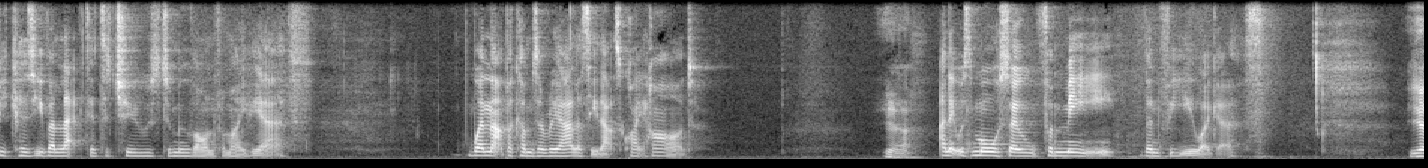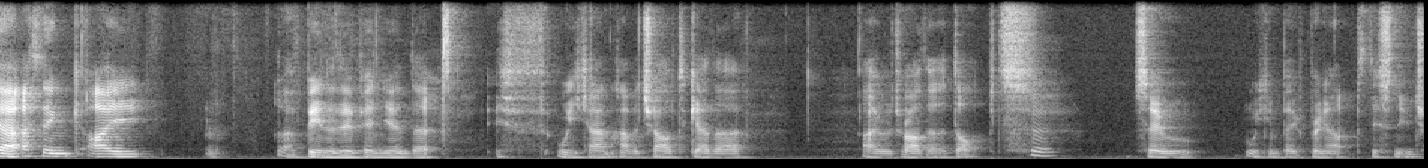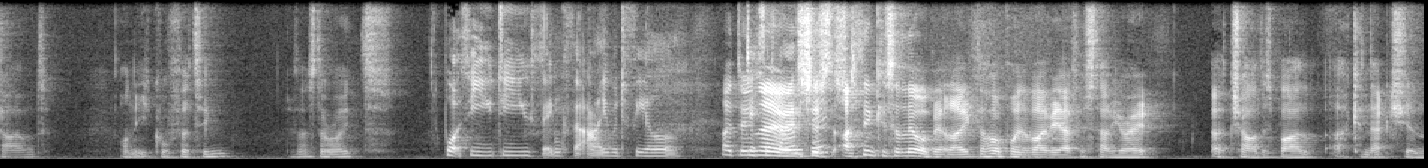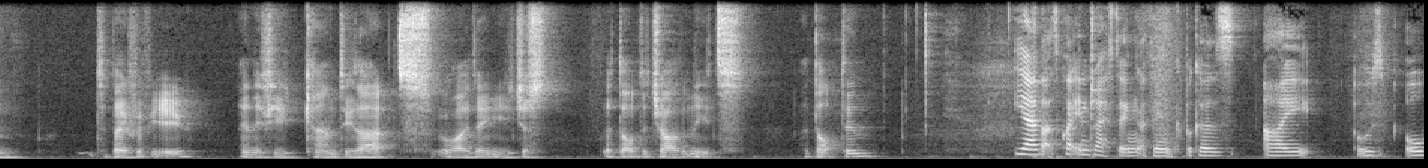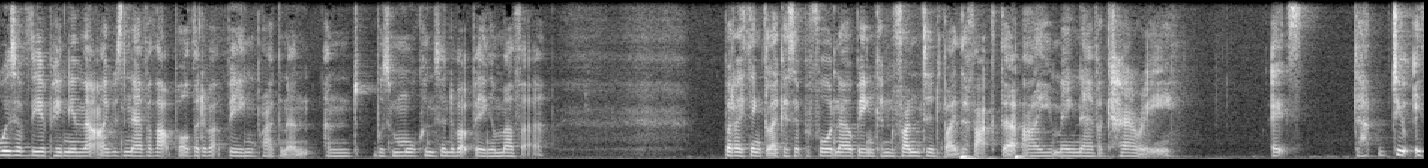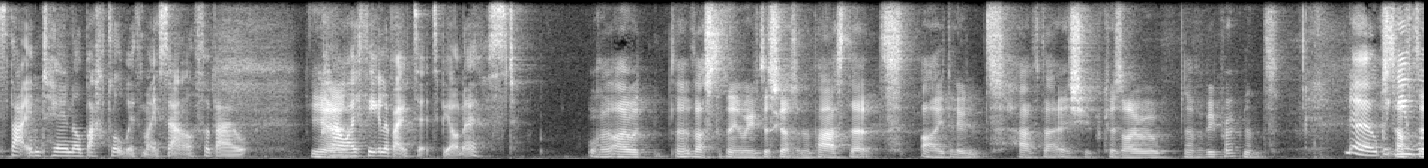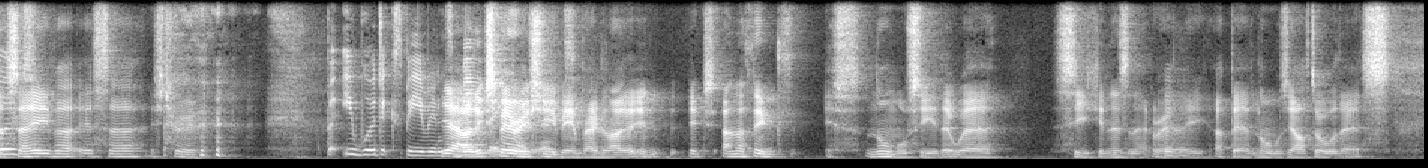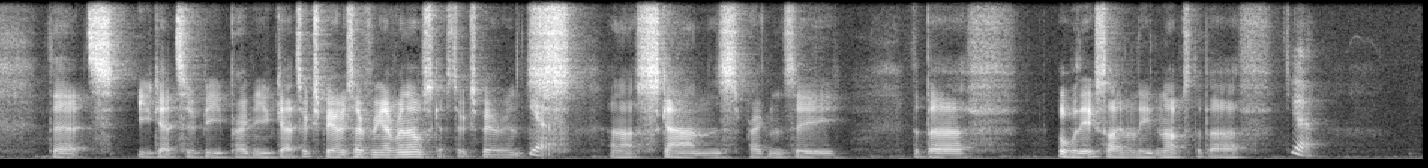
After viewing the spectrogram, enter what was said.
because you've elected to choose to move on from IVF, when that becomes a reality, that's quite hard. Yeah. And it was more so for me than for you, I guess. Yeah, I think I have been of the opinion that if we can't have a child together, I would rather adopt hmm. so we can both bring up this new child on equal footing, if that's the right. What so you do you think that I would feel I don't know. It's just I think it's a little bit like the whole point of IVF is to have your a child is by a connection to both of you, and if you can't do that, why don't you just adopt a child that needs adopting? Yeah, that's quite interesting, I think, because I was always of the opinion that I was never that bothered about being pregnant and was more concerned about being a mother. But I think, like I said before, now being confronted by the fact that I may never carry, it's that- it's that internal battle with myself about Yeah. how I feel about it. To be honest, Well, I would. That's the thing we've discussed in the past that I don't have that issue because I will never be pregnant. No, but It's you tough to would, say, but it's uh, it's true. but you would experience. yeah, I'd experience you being pregnant, I, in, ex- and I think it's normalcy that we're seeking, isn't it? Really, Mm-hmm. a bit of normalcy after all this. That you get to be pregnant, you get to experience everything everyone else gets to experience. Yeah. and that scans, pregnancy, the birth, all the excitement leading up to the birth Yeah.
